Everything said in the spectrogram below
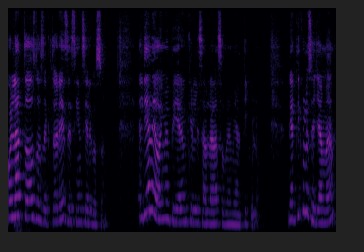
Hola a todos los lectores de Ciencia Ergozón. El día de hoy me pidieron que les hablara sobre mi artículo. Mi artículo se llama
